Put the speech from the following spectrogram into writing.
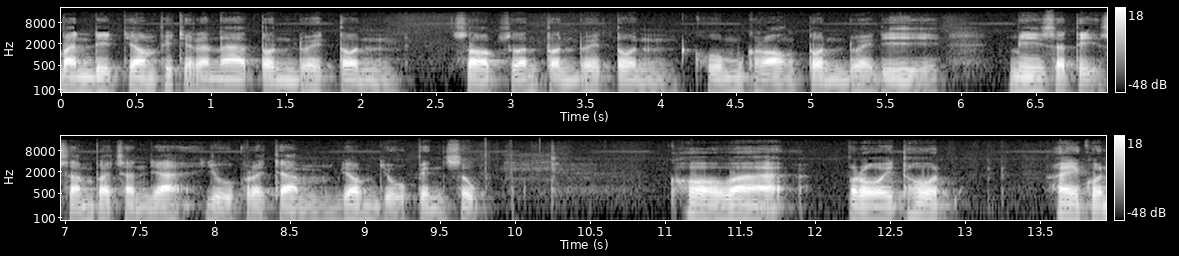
บัณฑิตย่อมพิจารณาตนด้วยตน สอบสวนตนด้วยตน คุ้มครองตนด้วยดี มีสติสัมปชัญญะอยู่ประจำย่อมอยู่เป็นสุข ข้อว่า โปรยโทษให้คน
